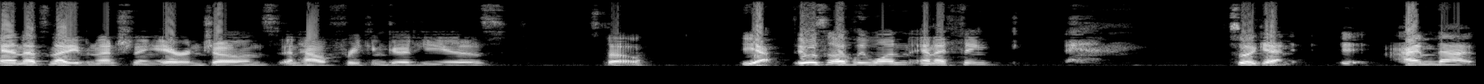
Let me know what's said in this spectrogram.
And that's not even mentioning Aaron Jones and how freaking good he is. So, yeah, it was an ugly one, and I think. So again, it, I'm not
